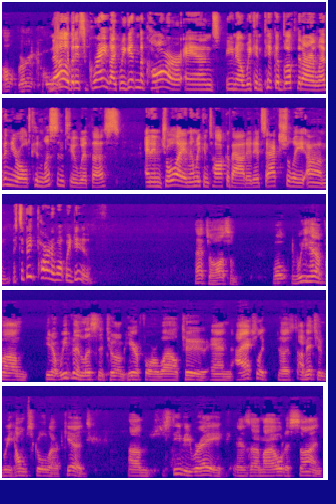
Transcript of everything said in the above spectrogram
Oh, very cool. No, but it's great. Like we get in the car and, you know, we can pick a book that our 11 year old can listen to with us and enjoy, and then we can talk about it. It's actually, um, it's a big part of what we do. That's awesome. Well, we have, um, you know, we've been listening to them here for a while too. And I actually, uh, I mentioned we homeschool our kids. Um, Stevie Ray is uh, my oldest son.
